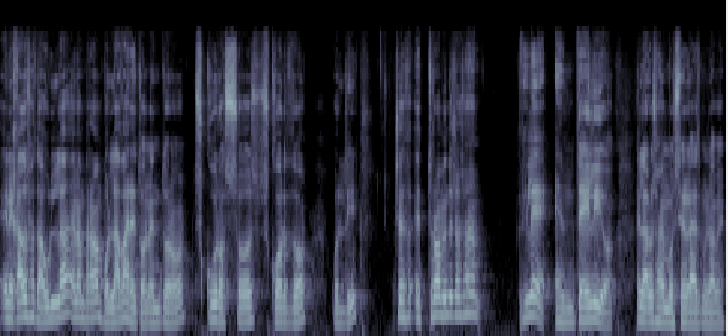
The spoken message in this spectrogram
Είναι κάτω στα ταούλα, ένα πράγμα πολλά βαρετό, έντονο, σκούρος σως, σκόρδο, πολύ. Και ε, τρώμε το και σαν, φίλε, εν τέλειο. Ελαλούσαμε με τους συνεργάτες μου, τζάμε.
